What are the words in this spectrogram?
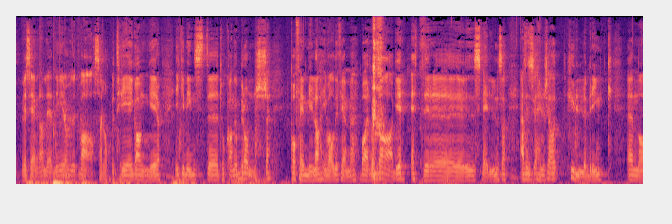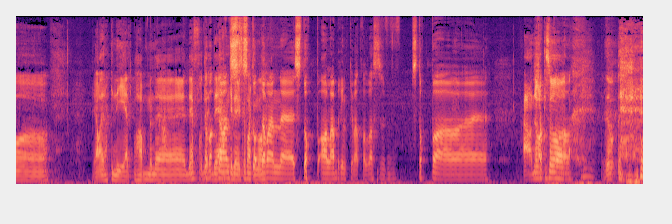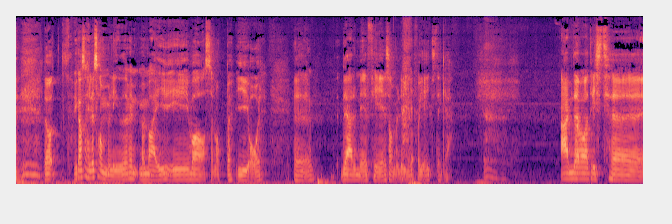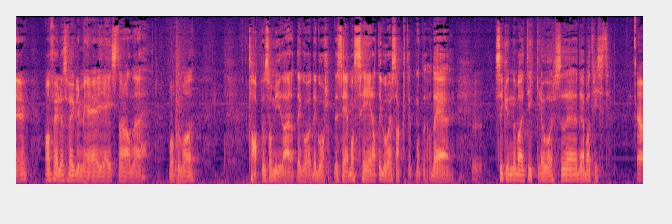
ved senere anledninger og vunnet Vasaloppet tre ganger. Ikke minst eh, tok han jo bronse på femmila i Val di Fiemme bare noen dager etter eh, smellen. Så jeg syns heller skal hylle Brink enn å ja, rakke ned på ham, men det, det, det, det, det er ikke det vi skal snakke om nå. Det var en eh, stopp à la Brink, i hvert fall. Stoppa Ja, det var ikke så det var, det var, Vi kan heller sammenligne det med, med meg i Vasaloppet i år. Eh, det er en mer fair sammenligning for Yates, tenker jeg. Nei, men det var trist. Eh, man føler jo selvfølgelig med Yates når han eh, måte må tape så mye der at det går, det går det ser, Man ser at det går sakte, på en måte. Og det Sekundene bare tikker og går, så det, det er bare trist. Ja.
